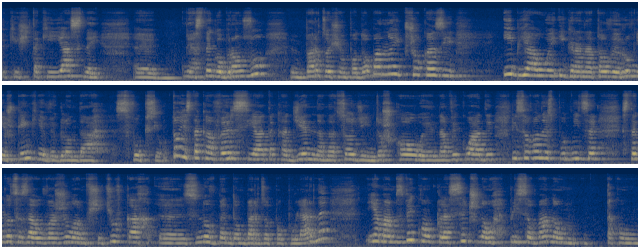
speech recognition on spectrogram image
jakiejś takiej jasnej, e, jasnego brązu bardzo się podoba. No i przy okazji i biały, i granatowy również pięknie wygląda z fuksją. To jest taka wersja, taka dzienna na co dzień, do szkoły, na wykłady. Risowane spódnice, z tego co zauważyłam w sieciówkach, yy, znów będą bardzo popularne. Ja mam zwykłą, klasyczną, plisowaną taką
